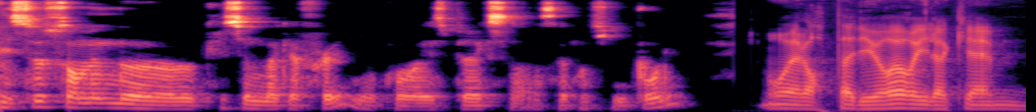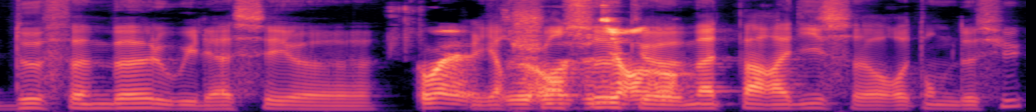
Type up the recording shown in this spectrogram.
et ce sans même euh, Christian McCaffrey. Donc, on va espérer que ça, ça continue pour lui. Ouais, alors pas d'erreur. Il a quand même deux fumbles où il est assez euh, ouais, chanceux que Matt Paradis euh, retombe dessus.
